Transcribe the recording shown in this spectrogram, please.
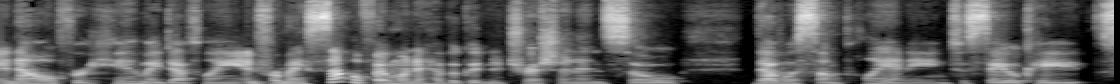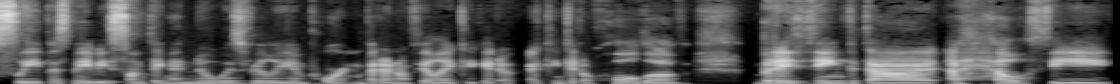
And now for him, I definitely, and for myself, I want to have a good nutrition. And so that was some planning to say, okay, sleep is maybe something I know is really important, but I don't feel like I get a, I can get a hold of. But I think that a healthy,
